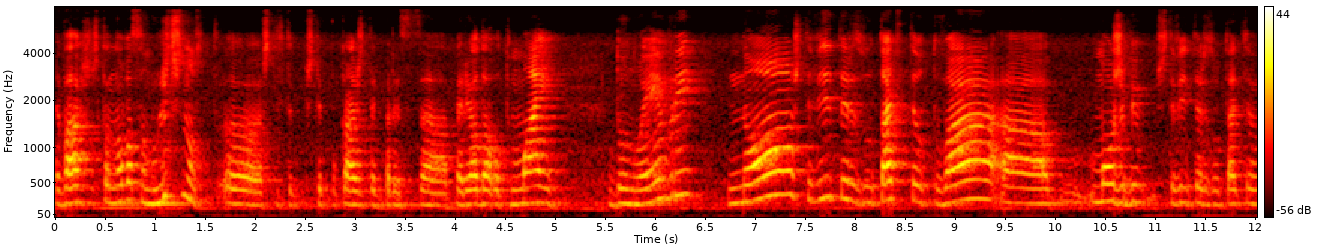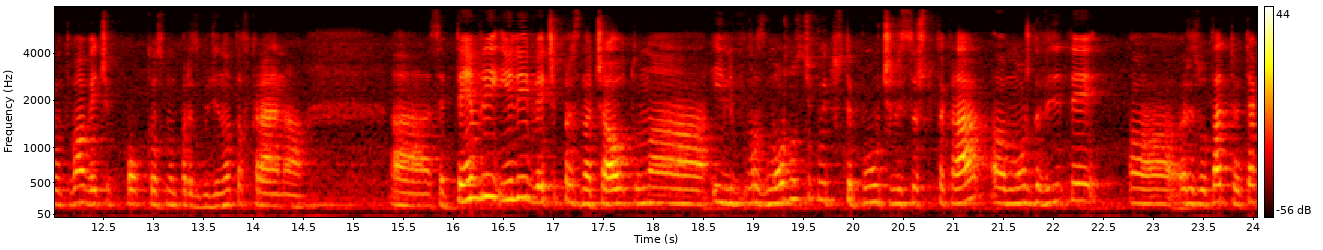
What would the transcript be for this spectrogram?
вашата нова самоличност а, ще, ще покажете през а, периода от май до ноември, но ще видите резултатите от това, а, може би ще видите резултатите на това вече по-късно през годината, в края на а, септември или вече през началото на... или възможности, които сте получили също така, а, може да видите а, резултатите от тях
